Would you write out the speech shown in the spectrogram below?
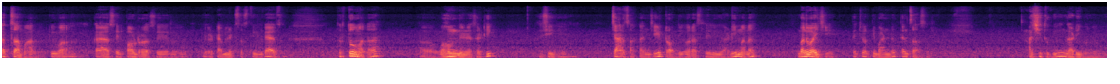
कच्चा माल किंवा काय असेल पावडर असेल टॅबलेट्स असतील काय असेल तर तो मला वाहून नेण्यासाठी अशी चार चाकांची ट्रॉलीवर असलेली गाडी मला बनवायची आहे. त्याच्यावरती भांडं त्यांचं असेल. अशी तुम्ही गाडी बनवली.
